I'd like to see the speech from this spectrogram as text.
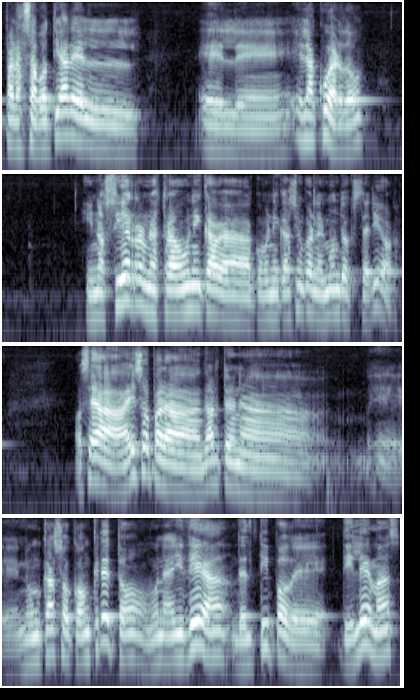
para sabotear el, el acuerdo y nos cierra nuestra única comunicación con el mundo exterior. O sea, eso para darte una, eh, en un caso concreto, una idea del tipo de dilemas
